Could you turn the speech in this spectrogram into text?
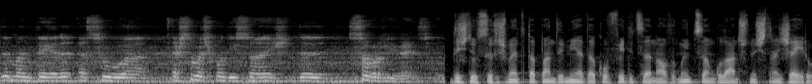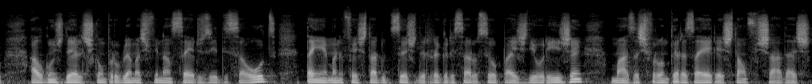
de manter sua, as suas condições de sobrevivência. Desde o surgimento da pandemia da Covid-19, muitos angolanos no estrangeiro, alguns deles com problemas financeiros e de saúde, têm manifestado o desejo de regressar ao seu país de origem, mas as fronteiras aéreas estão fechadas.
